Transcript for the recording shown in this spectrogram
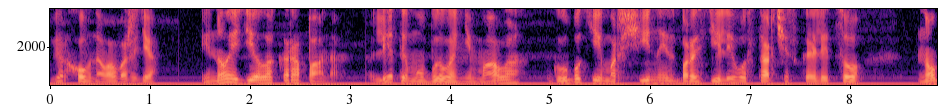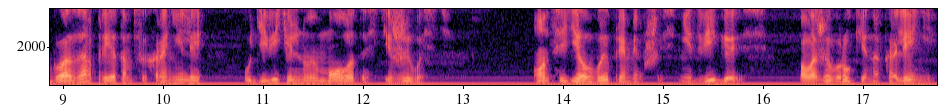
верховного вождя. Иное дело Карапана. Лет ему было немало, Глубокие морщины избороздили его старческое лицо, но глаза при этом сохранили удивительную молодость и живость. Он сидел выпрямившись, не двигаясь, положив руки на колени,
